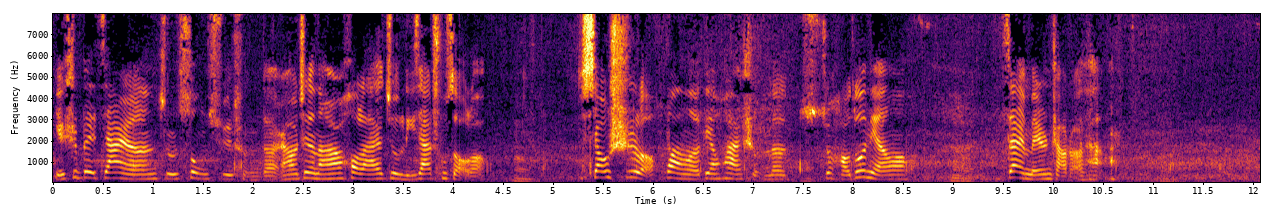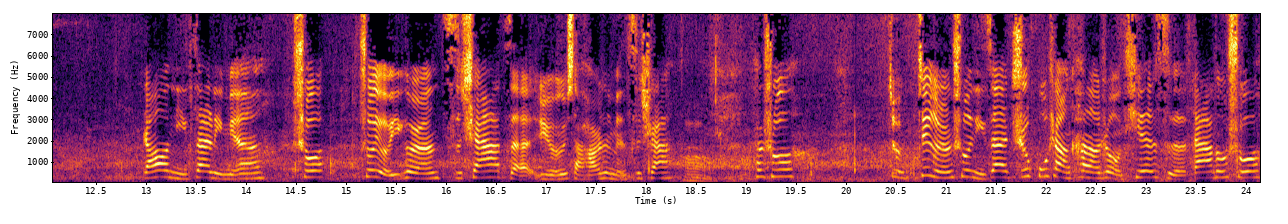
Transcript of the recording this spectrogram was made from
也是被家人就是送去什么的。然后这个男孩后来就离家出走了，嗯，消失了，换了电话什么的，就好多年了，嗯，再也没人找着他。然后你在里面说说有一个人自杀，在有一个小孩在里面自杀。嗯，他说，就这个人说你在知乎上看到这种帖子，大家都说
